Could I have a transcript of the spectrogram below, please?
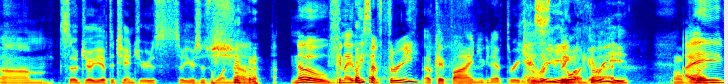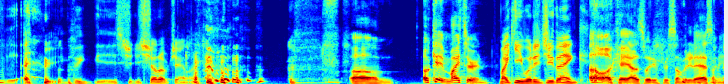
Um, so Joe, you have to change yours. So yours is one now. No, can I at least have three? okay, fine. You can have three. Chandler, three? pick You want three? Oh. I shut up, Chandler. Um. Okay, my turn. Mikey, what did you think? Oh, okay. I was waiting for somebody to ask me.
